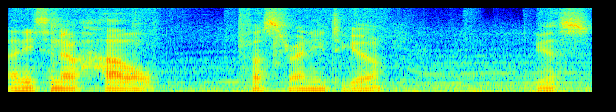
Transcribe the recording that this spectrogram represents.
I need to know how faster I need to go. Yes.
